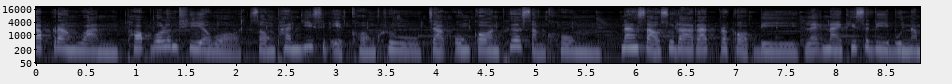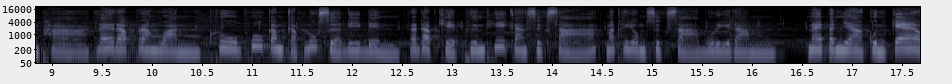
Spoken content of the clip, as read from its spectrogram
รับรางวัล Top Volunteer Award 2021 ของครู จากองค์กรเพื่อสังคม นางสาวสุดารัตน์ประกอบดี และนายทฤษฎีบุญนำพา ได้รับรางวัล ครูผู้กำกับลูกเสือดีเด่น ระดับเขตพื้นที่การศึกษา มัธยมศึกษาบุรีรัมย์ นายปัญญากุลแก้ว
